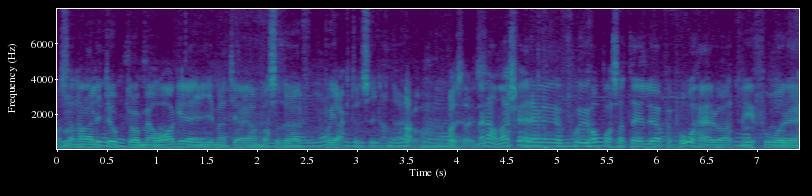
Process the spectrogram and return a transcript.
Och sen har jag lite uppdrag med Agria i och med att jag är ambassadör på jakthundsidan där. Precis. men annars är det, får vi hoppas att det löper på här och att vi får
